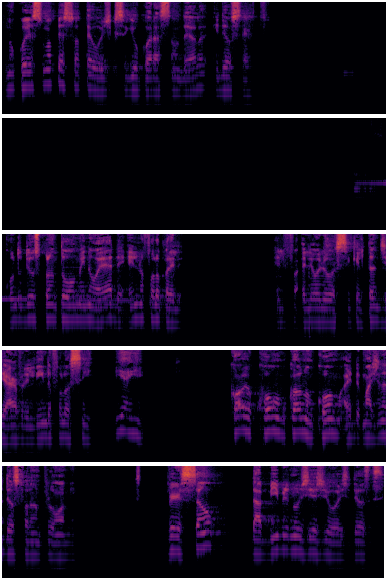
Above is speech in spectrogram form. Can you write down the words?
Não conheço uma pessoa até hoje que seguiu o coração dela e deu certo. Quando Deus plantou o homem no Éden, ele não falou para ele. ele. Ele olhou assim, aquele tanto de árvore linda, falou assim: E aí? Qual eu como, qual eu não como? Aí imagina Deus falando para o homem. Versão da Bíblia nos dias de hoje. Deus assim.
